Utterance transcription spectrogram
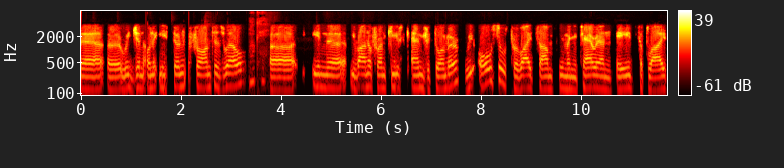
uh, uh, region on the eastern front as well. Okay. Uh, in uh, Ivano-Frankivsk and Zhytomyr, we also provide some humanitarian aid supplies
